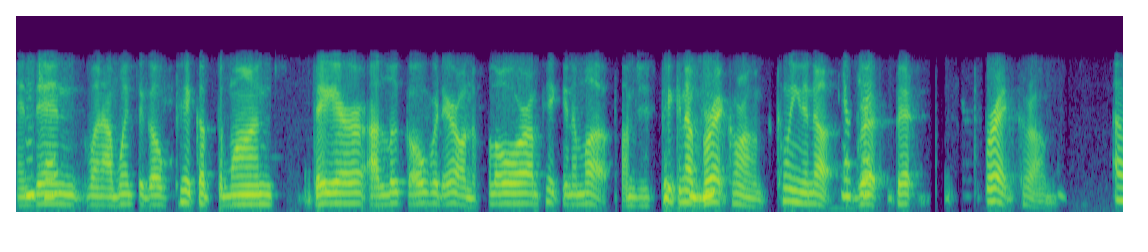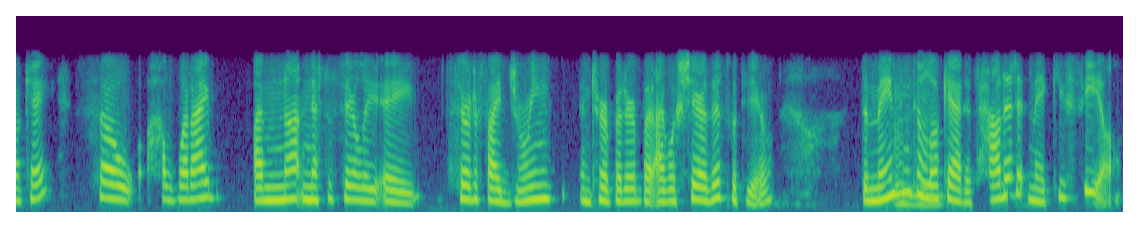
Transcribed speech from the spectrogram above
and Okay. then when I went to go pick up the ones there, I look over there on the floor. I'm picking them up. I'm just picking up Mhm. breadcrumbs, cleaning up Okay. bread, bread, breadcrumbs. Okay. So what I I'm not necessarily a certified dream interpreter, but I will share this with you. The main thing to Mhm. look at is how did it make you feel?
